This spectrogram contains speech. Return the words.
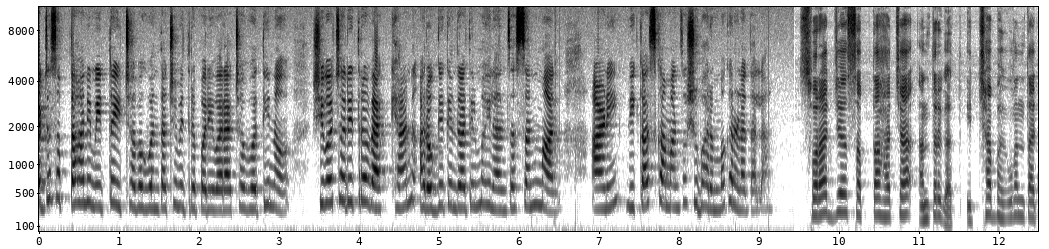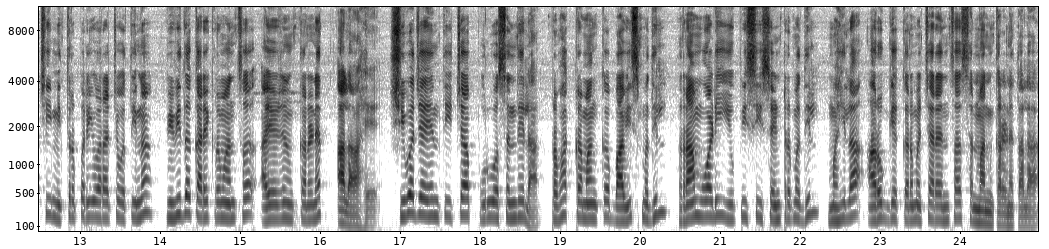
राज्य सप्ताहानिमित्त इच्छा भगवंताची मित्र परिवाराच्या वतीनं शिवचरित्र व्याख्यान आरोग्य केंद्रातील महिलांचा सन्मान आणि विकास कामांचा शुभारंभ करण्यात आला. स्वराज्य सप्ताहाच्या अंतर्गत इच्छा भगवंताची मित्रपरिवाराच्या वतीनं विविध कार्यक्रमांचं आयोजन करण्यात आलं आहे. शिवजयंतीच्या पूर्वसंध्येला प्रभाग क्रमांक बावीस मधील रामवाडी युपीसी सेंटरमधील महिला आरोग्य कर्मचाऱ्यांचा सन्मान करण्यात आला.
